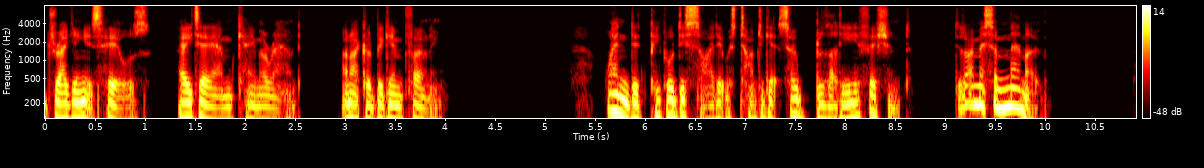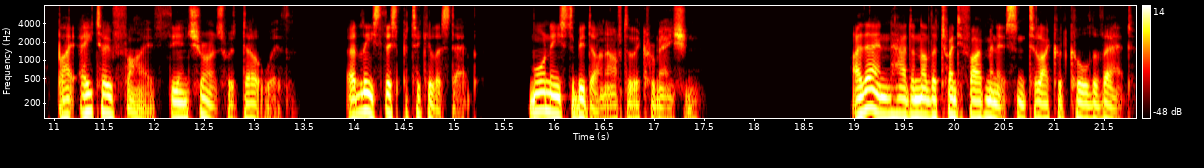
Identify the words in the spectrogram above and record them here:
dragging its heels, 8 a.m. came around, and I could begin phoning. When did people decide it was time to get so bloody efficient? Did I miss a memo? By 8.05, the insurance was dealt with, at least this particular step. More needs to be done after the cremation. I then had another 25 minutes until I could call the vet.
